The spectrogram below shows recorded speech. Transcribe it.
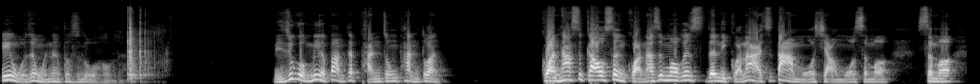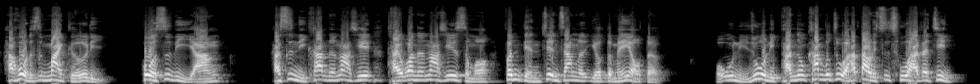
因为我认为那都是落后的。你如果没有办法在盘中判断，管它是高盛，管它是摩根士丹利，管它还是大摩、小摩什么什么，还或者是麦格里，或者是里昂，还是你看的那些台湾的那些什么分点券商的，有的没有的。我问你，如果你盘中看不出它到底是出还是进，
